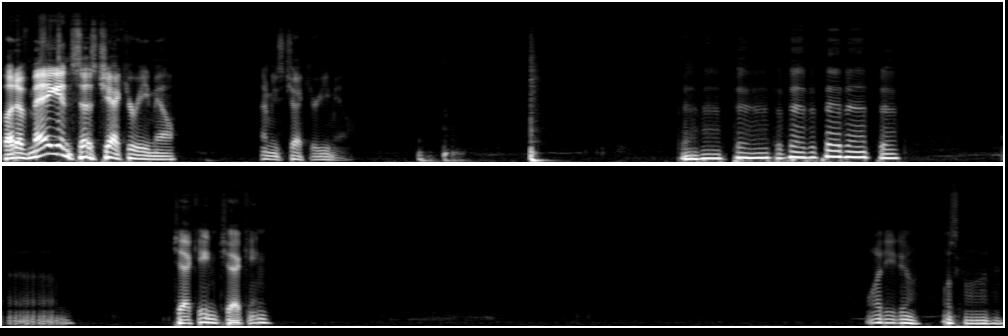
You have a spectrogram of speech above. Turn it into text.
But if Megan says check your email, that means check your email. Um, checking, checking. What are you doing? What's going on here?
